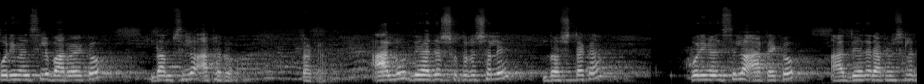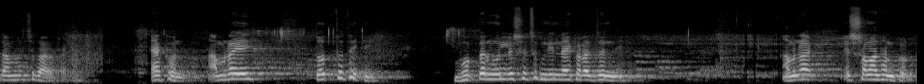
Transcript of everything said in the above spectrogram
পরিমাণ ছিল বারো একক, দাম ছিল আঠারো টাকা। আলু দু হাজার সতেরো সালে দশ টাকা, পরিমাণ ছিল আট একক, আর দুই সালে দাম হচ্ছে বারো টাকা। এখন আমরা এই তথ্য থেকে ভোক্তার মূল্য সূচক নির্ণয় করার জন্যে আমরা এর সমাধান করব।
